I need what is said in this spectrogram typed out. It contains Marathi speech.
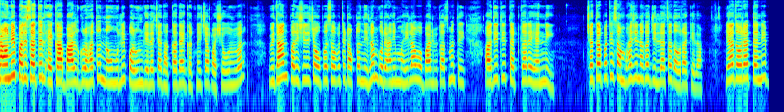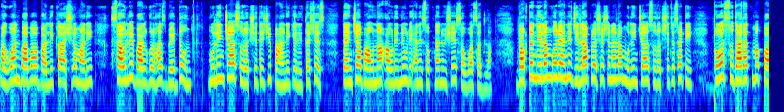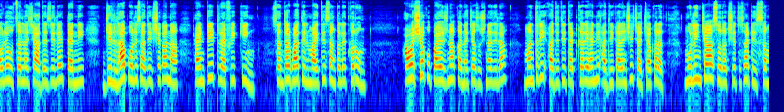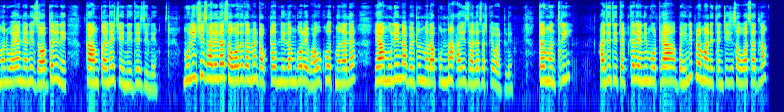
छावणी परिसरातील एका बालगृहातून नऊ मुली पळून गेल्याच्या धक्कादायक घटनेच्या पार्श्वभूमीवर विधान परिषदेच्या उपसभापती डॉक्टर नीलम गोरे आणि महिला व बाल विकास मंत्री अदिती तटकरे यांनी छत्रपती संभाजीनगर जिल्ह्याचा दौरा केला. या दौऱ्यात त्यांनी भगवान बाबा बालिका आश्रम आणि सावली बालगृहास भेट देऊन मुलींच्या सुरक्षितेची पाहणी केली तसेच त्यांच्या भावना आवडीनिवडी आणि स्वप्नांविषयी संवाद साधला. डॉक्टर नीलम गोरे यांनी जिल्हा प्रशासनाला मुलींच्या सुरक्षितेसाठी ठोस सुधारात्मक पावले उचलण्याचे आदेश दिले. त्यांनी जिल्हा पोलीस अधीक्षकांना अँटी ट्रॅफिकिंग संदर्भातील माहिती संकलित करून आवश्यक उपाययोजना करण्याच्या सूचना दिल्या. मंत्री आदिती तटकरे यांनी अधिकाऱ्यांशी चर्चा करत मुलींच्या सुरक्षितेसाठी समन्वयाने आणि जबाबदारीने काम करण्याचे निर्देश दिले. मुलींशी झालेल्या संवादादरम्यान डॉक्टर नीलम गोरे भाऊक होत म्हणाल्या या मुलींना भेटून मला पुन्हा आई झाल्यासारखे वाटले. तर मंत्री आदिती तटकर यांनी मोठ्या बहिणीप्रमाणे त्यांच्याशी संवाद साधला.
